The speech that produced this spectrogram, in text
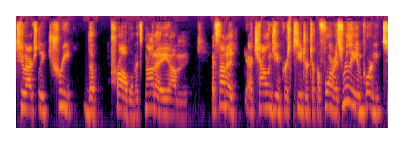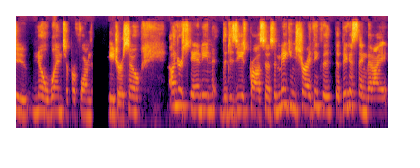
to actually treat the problem. It's not a, um, it's not a, a, challenging procedure to perform. It's really important to know when to perform the procedure. So, understanding the disease process and making sure, I think that the biggest thing that I,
